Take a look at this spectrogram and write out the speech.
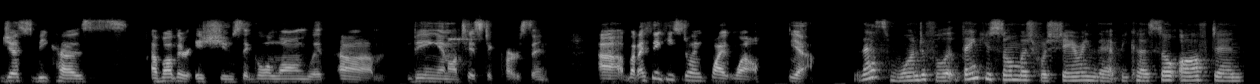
just because of other issues that go along with um, being an autistic person. Uh, but I think he's doing quite well. Yeah. That's wonderful. Thank you so much for sharing that because so often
